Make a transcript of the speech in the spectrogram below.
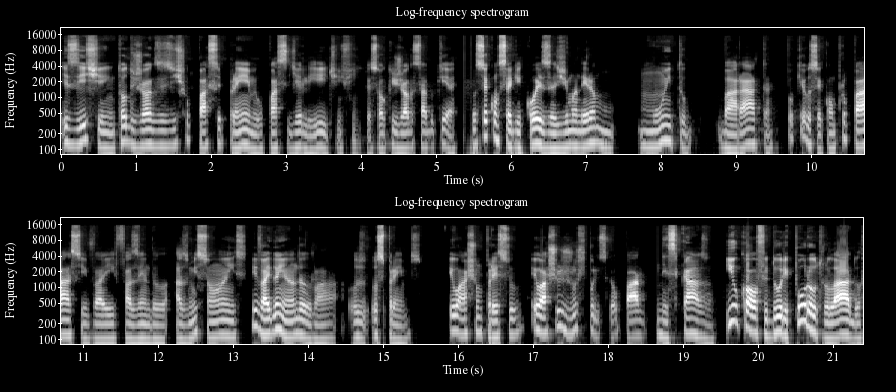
existe, em todos os jogos existe o passe prêmio, o passe de elite, enfim. O pessoal que joga sabe o que é. Você consegue coisas de maneira muito barata, porque você compra o passe, vai fazendo as missões e vai ganhando lá os, os prêmios eu acho um preço, eu acho justo, por isso que eu pago nesse caso. E o Call of Duty, por outro lado,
